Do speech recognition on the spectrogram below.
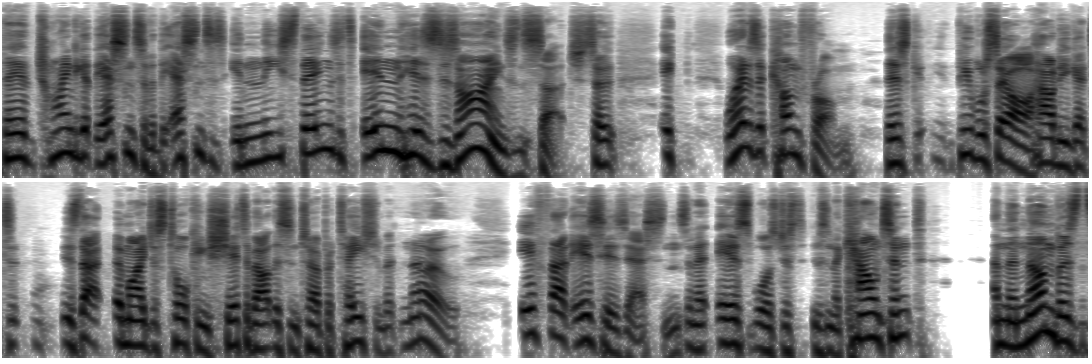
They're trying to get the essence of it. The essence is in these things. It's in his designs and such. So it where does it come from? There's people say, "Oh, how do you get to?" Is that am I just talking shit about this interpretation? But no, if that is his essence, and it is was just is an accountant, and the numbers,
